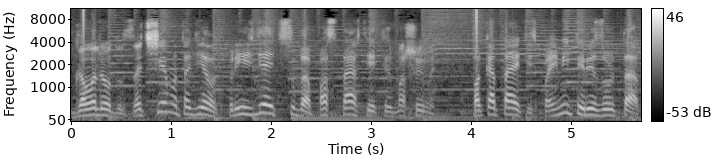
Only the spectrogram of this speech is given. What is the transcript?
гололеду. Зачем это делать? Приезжайте сюда, поставьте эти машины, покатайтесь, поймите результат.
